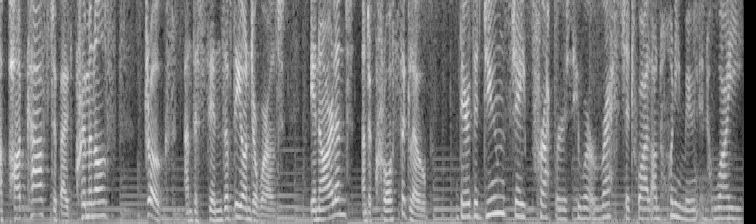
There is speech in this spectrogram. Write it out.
a podcast about criminals, drugs, and the sins of the underworld in Ireland and across the globe. They're the doomsday preppers who were arrested while on honeymoon in Hawaii.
